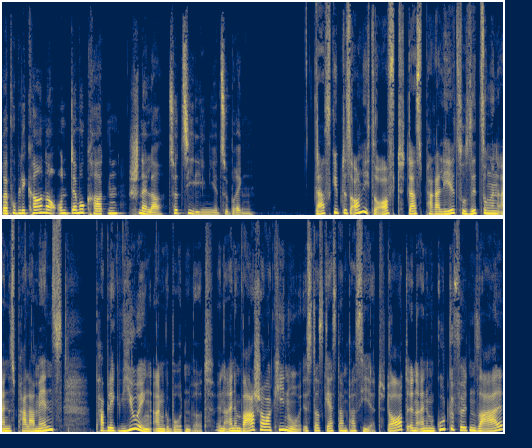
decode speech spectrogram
Republikaner und Demokraten schneller zur Ziellinie zu bringen. Das gibt es auch nicht so oft, dass parallel zu Sitzungen eines Parlaments Public Viewing angeboten wird. In einem Warschauer Kino ist das gestern passiert. Dort in einem gut gefüllten Saal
